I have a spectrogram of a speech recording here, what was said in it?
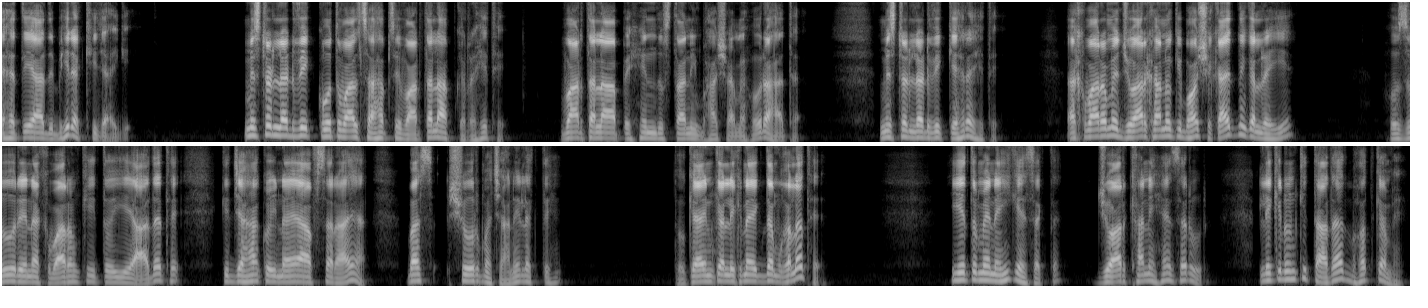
एहतियात भी रखी जाएगी। मिस्टर लडविक कोतवाल साहब से वार्तालाप कर रहे थे। वार्तालाप हिंदुस्तानी भाषा में हो रहा था। मिस्टर लडविक कह रहे थे, अखबारों में जुआर खानों की बहुत शिकायत निकल रही है। हुजूर, इन अखबारों की तो ये आदत है कि जहाँ कोई नया अफसर आया, बस शोर मचाने लगते हैं। तो क्या इनका लिखना एकदम गलत है? ये तो मैं नहीं कह सकता। ज्वार खाने हैं ज़रूर। लेकिन उनकी तादाद बहुत कम है।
